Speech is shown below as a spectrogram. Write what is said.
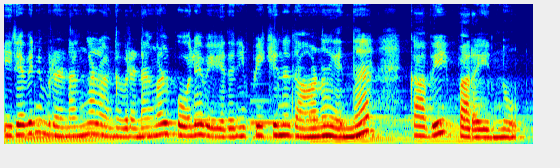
ഇരവിൻ വ്രണങ്ങളാണ്. വ്രണങ്ങൾ പോലെ വേദനിപ്പിക്കുന്നതാണ് എന്ന് കവി പറയുന്നു.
